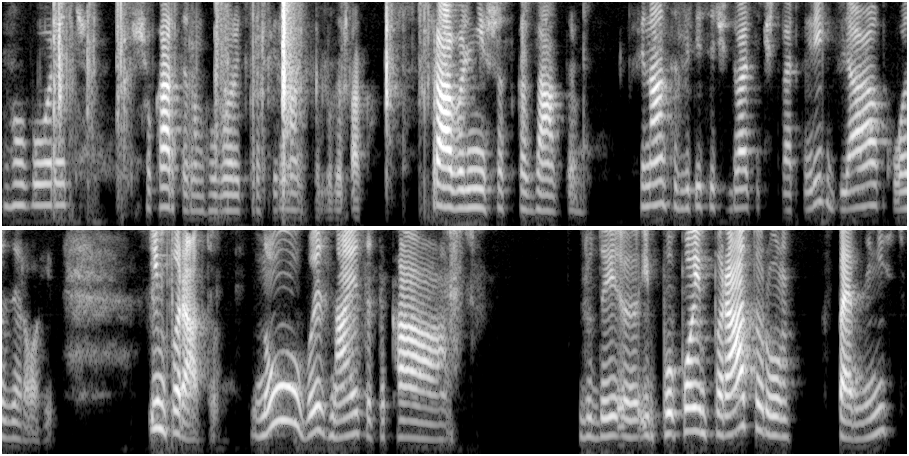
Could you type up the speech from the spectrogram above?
говорять? Що карти нам говорять про фінанси, буде так правильніше сказати. Фінанси 2024 рік для козерогів. Імператор. Ну, ви знаєте, така люди, е, по, по імператору впевненість,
